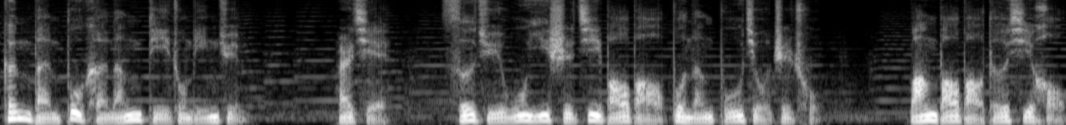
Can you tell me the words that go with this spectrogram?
根本不可能抵住明军，而且此举无疑是姬保保不能不救之处。王保保得悉后，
